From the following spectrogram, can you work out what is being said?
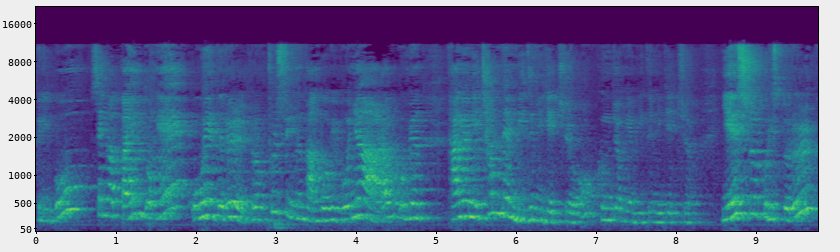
그리고 생각과 행동의 오해들을 그럼 풀 수 있는 방법이 뭐냐라고 보면 당연히 참된 믿음이겠죠. 긍정의 믿음이겠죠. 예수 그리스도를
